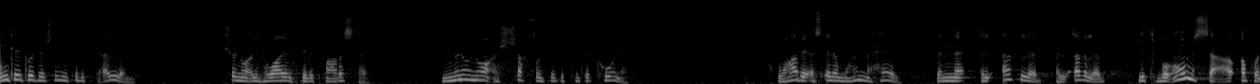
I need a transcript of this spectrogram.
ممكن يكون شنو تبي تتعلم؟ شنو نوع الهواية اللي تبي تمارسها؟ منو نوع الشخص اللي تبي إنت تكونه؟ وهذه أسئلة مهمة حيل لأن الاغلب الأغلب يتبعون السعاده عفوا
